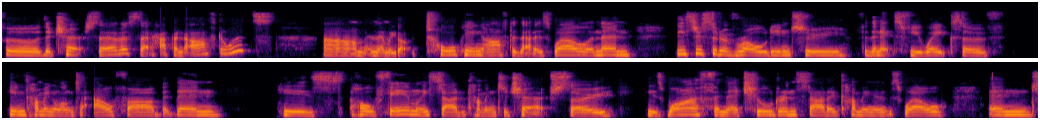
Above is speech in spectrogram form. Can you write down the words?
for the church service that happened afterwards. Um, and then we got talking after that as well. And then this just sort of rolled into for the next few weeks of him coming along to Alpha, but then his whole family started coming to church. So his wife and their children started coming as well. And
